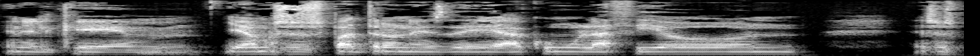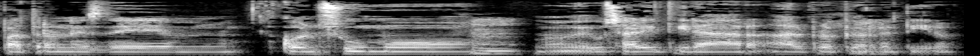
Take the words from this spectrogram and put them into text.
en el que mm, llevamos esos patrones de acumulación, esos patrones de mm, consumo. ¿no? de usar y tirar al propio retiro.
